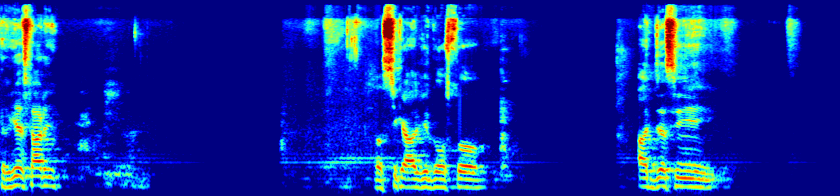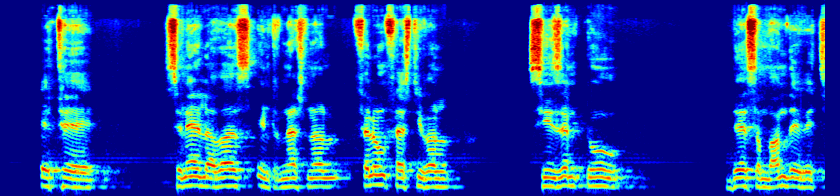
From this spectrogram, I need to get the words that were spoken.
ਕਰੀਏ ਸਟਾਰਟ ਜੀ। ਸਤਿ ਸ਼੍ਰੀ ਅਕਾਲ ਜੀ ਦੋਸਤੋ। ਅੱਜ ਅਸੀਂ ਇੱਥੇ cine lovers international film festival season 2 ਦੇ ਸੰਬੰਧ ਦੇ ਵਿੱਚ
